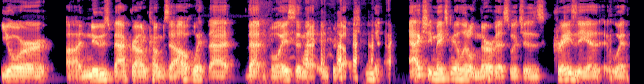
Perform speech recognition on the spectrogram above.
your uh, news background comes out with that that voice and that introduction actually makes me a little nervous, which is crazy uh, with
